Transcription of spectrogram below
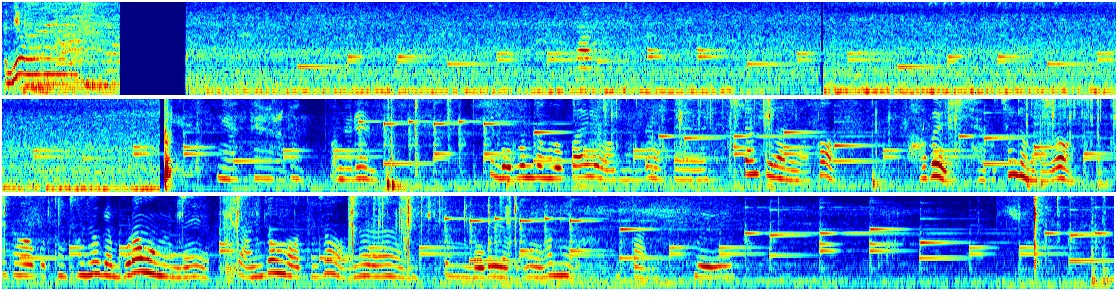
안녕. 안녕하세요 여러분. 오늘은 15분 정도 빨리 왔는데 오늘 시험 기간이라서 밥을 잘 못 챙겨 먹어요. 그래서 보통 저녁에 몰아 먹는데 그게 안 좋은 것 같아서 오늘은 좀 먹으려고 합니다. 일단 물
